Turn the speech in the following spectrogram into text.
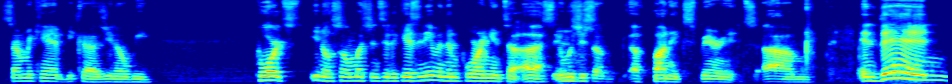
summer camp because you know we poured you know so much into the kids and even them pouring into us it was just a, a fun experience um, and then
